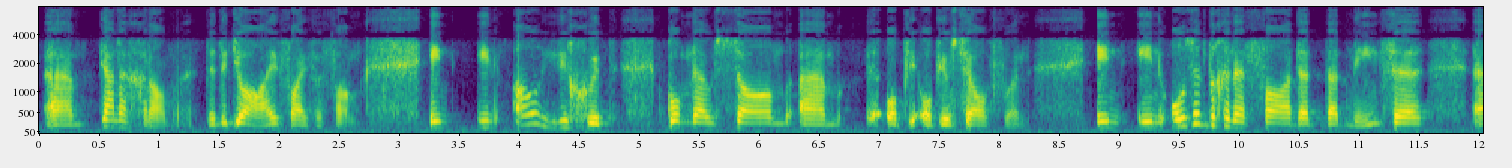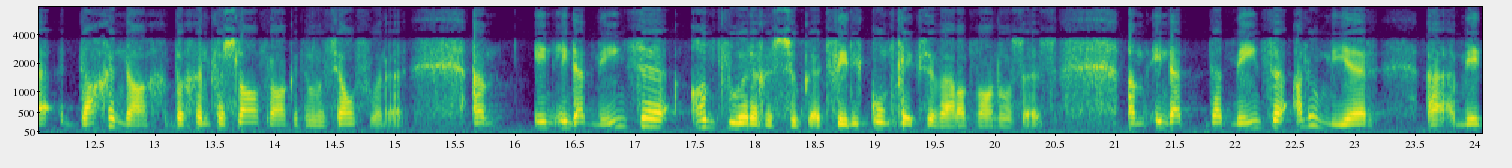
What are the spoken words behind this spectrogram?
ehm um, telegramme. Dit het jou hi-fi vervang. En en al hierdie goed kom nou saam ehm um, op op jou selfoon. En en ons het begin ervaar dat dat mense uh, dag en nag begin verslaaf raak aan hulle selfone. Ehm um, en en dat mense antwoorde gesoek het vir die komplekse wêreld waarin ons is. Um en dat dat mense al hoe meer uh, met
